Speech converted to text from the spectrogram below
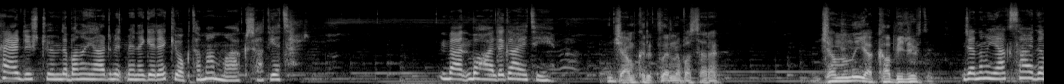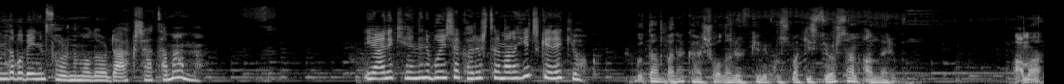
Her düştüğümde bana yardım etmene gerek yok tamam mı Akşat? Yeter. Ben bu halde gayet iyiyim. Cam kırıklarına basarak canını yakabilirdin. Canımı yaksaydım da bu benim sorunum olurdu Akşat tamam mı? Yani kendini bu işe karıştırmana hiç gerek yok. Bundan bana karşı olan öfkeni kusmak istiyorsan anlarım. Ama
